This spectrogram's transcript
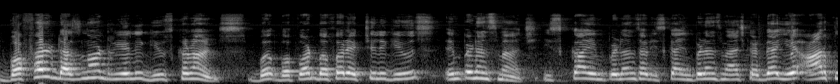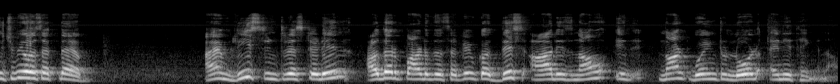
buffer does not really gives currents what buffer actually gives impedance match इसका इम्पिडेंस और इसका इम्पिडेंस मैच कर दिया ये आर कुछ भी हो सकता है अब। I am least interested in other part of the circuit because this R is now is not going to load anything now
